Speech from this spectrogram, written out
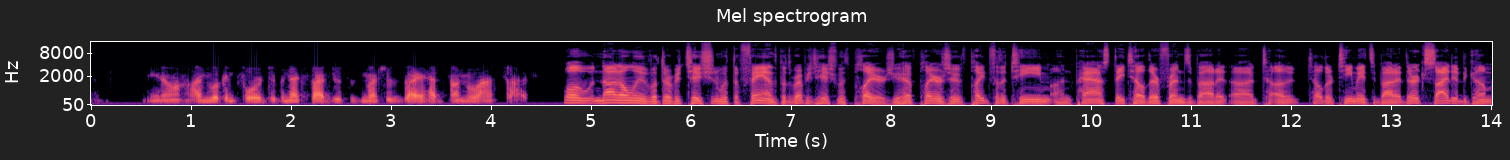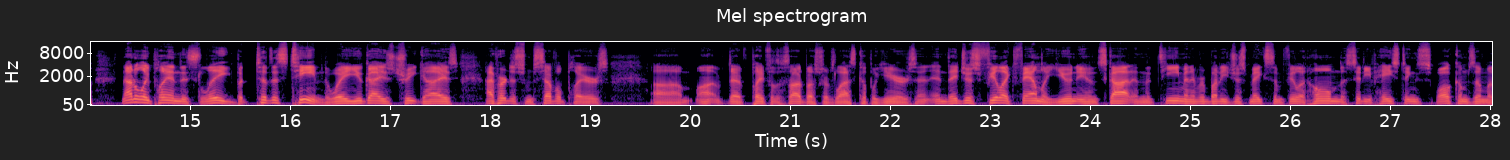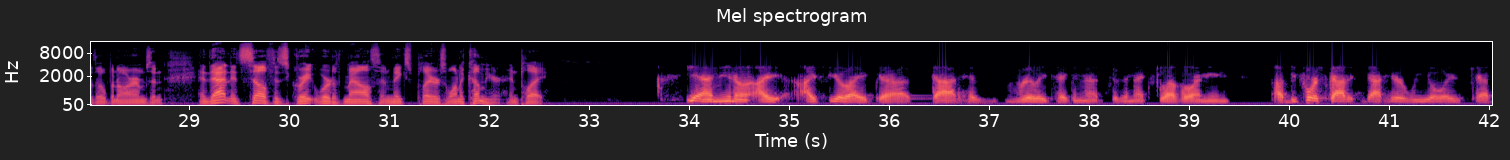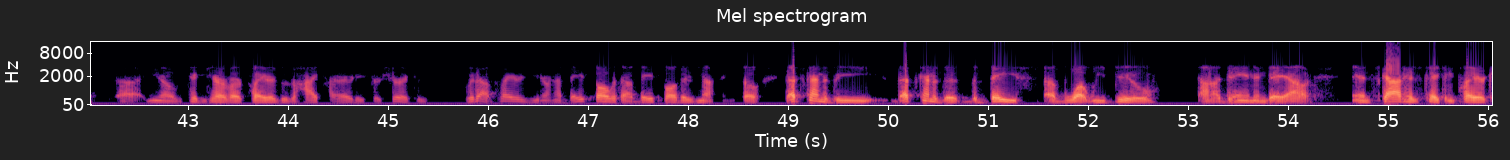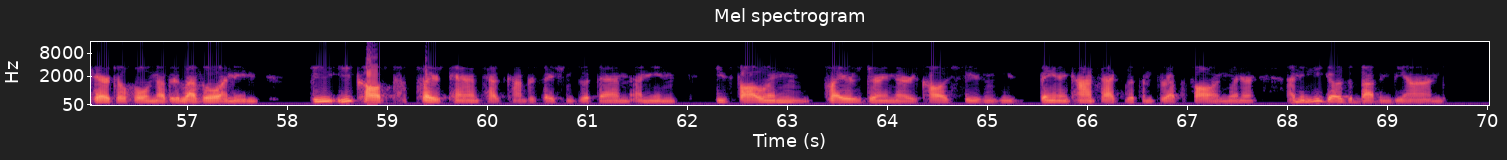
you know, I'm looking forward to the next five just as much as I had fun the last five. Well, not only with the reputation with the fans, but the reputation with players. You have players who have played for the team on past. They tell their friends about it, uh, t- uh, tell their teammates about it. They're excited to come not only play in this league, but to this team. The way you guys treat guys, I've heard this from several players um, uh, that have played for the Sodbusters the last couple years, and, and they just feel like family. You and, and, Scott and the team and everybody just makes them feel at home. The city of Hastings welcomes them with open arms, and, and that in itself is great word of mouth and makes players want to come here and play. Yeah, and you know, I I feel like uh, Scott has really taken that to the next level. I mean, uh, before Scott got here, we always kept uh, you know taking care of our players was a high priority for sure because without players you don't have baseball. Without baseball, there's nothing. So that's kind of the that's kind of the the base of what we do uh, day in and day out. And Scott has taken player care to a whole nother level. I mean, he he calls players' parents, has conversations with them. I mean he's following players during their college season. He's staying in contact with them throughout the fall and winter. I mean, he goes above and beyond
